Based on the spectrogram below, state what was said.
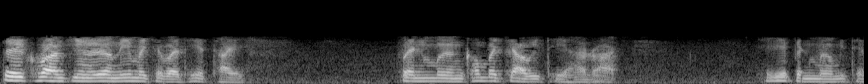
แต่ความจริงเรื่องนี้ไม่ใช่ประเทศไทย เป็นเมืองของพระเจ้าวิเทหราช ที่นี่เป็นเมืองมิถิ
